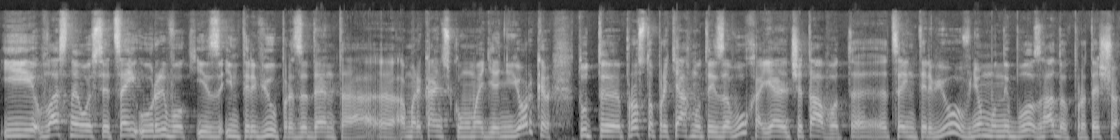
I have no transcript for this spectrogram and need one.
І власне, ось цей уривок із інтерв'ю президента е, американському медіа Нью-Йоркер тут е, просто притягнутий за вуха. Я читав от е, це інтерв'ю. В ньому не було згадок про те, що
